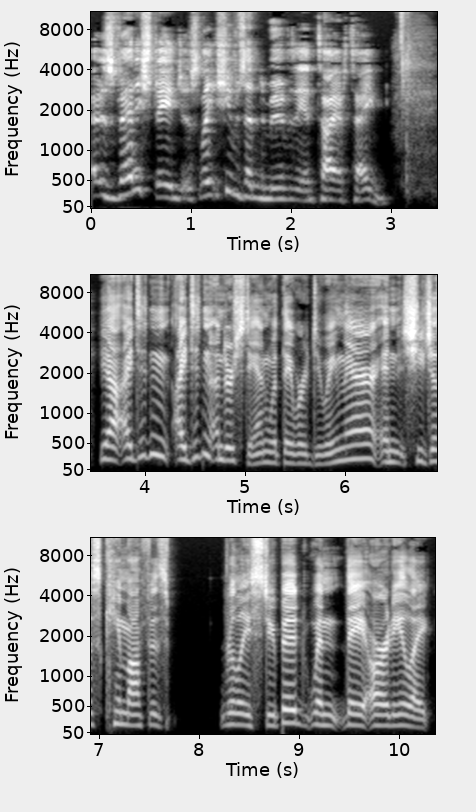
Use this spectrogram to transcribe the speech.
It was very strange. It's like she was in the movie the entire time. Yeah, I didn't I didn't understand what they were doing there and she just came off as really stupid when they already like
